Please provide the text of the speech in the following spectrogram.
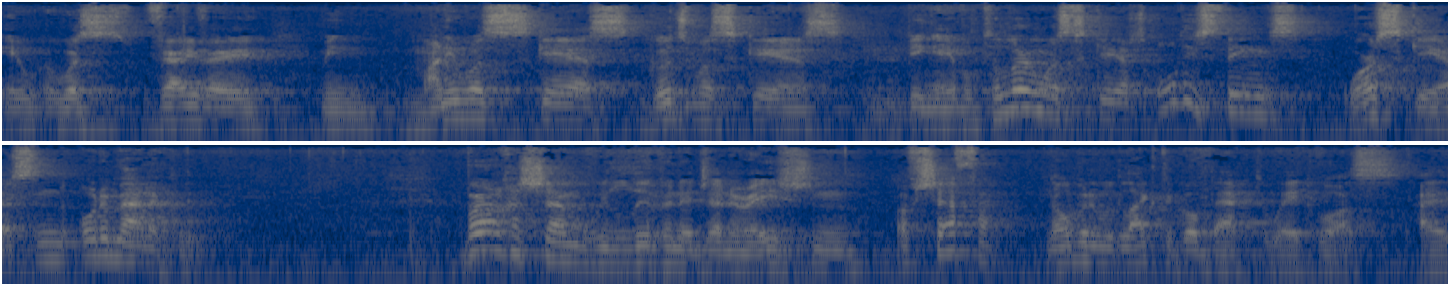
it, was very, very, I mean, money was scarce, goods was scarce, being able to learn was scarce. All these things were scarce and automatically. Baruch Hashem, we live in a generation of Shefa. Nobody would like to go back to the way it was. I,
